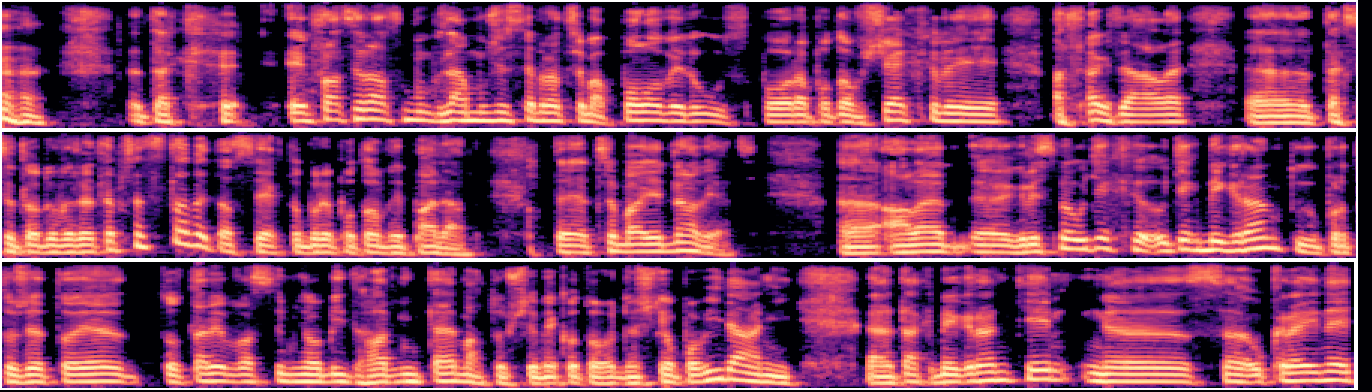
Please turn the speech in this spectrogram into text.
tak inflace nás, nám může sebrat třeba polovinu úspor a potom všechny a tak dále, e, tak si to dovedete představit asi, jak to bude potom vypadat. To je třeba jedna věc. E, ale e, když jsme u těch, u těch migrantů, protože to je, to tady vlastně mělo být hlavní téma, tuším, jako toho dnešního povídání, tak migranti z Ukrajiny,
